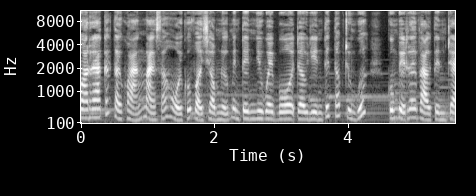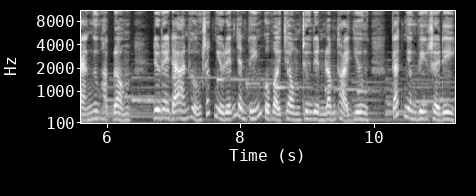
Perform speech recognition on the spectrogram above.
Ngoài ra, các tài khoản mạng xã hội của vợ chồng nữ minh tinh như Weibo, Douyin, TikTok Trung Quốc cũng bị rơi vào tình trạng ngưng hoạt động. Điều này đã ảnh hưởng rất nhiều đến danh tiếng của vợ chồng Trương Đình Lâm Thoại Dương, các nhân viên rời đi.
